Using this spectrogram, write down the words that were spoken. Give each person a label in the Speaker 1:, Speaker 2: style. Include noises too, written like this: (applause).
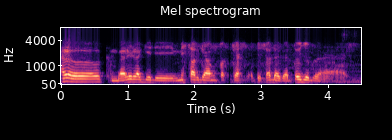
Speaker 1: Halo, kembali lagi di Mister Gang Podcast episode ke-17.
